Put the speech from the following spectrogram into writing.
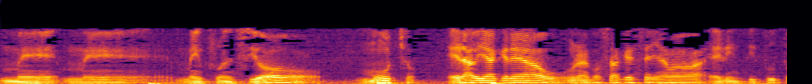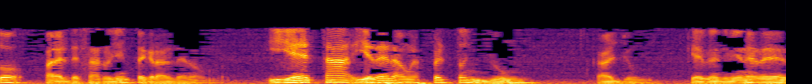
me, me, me influenció mucho. Él había creado una cosa que se llamaba el Instituto para el Desarrollo Integral del Hombre. Y esta, y él era un experto en Jung, Carl Jung, que viene de,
